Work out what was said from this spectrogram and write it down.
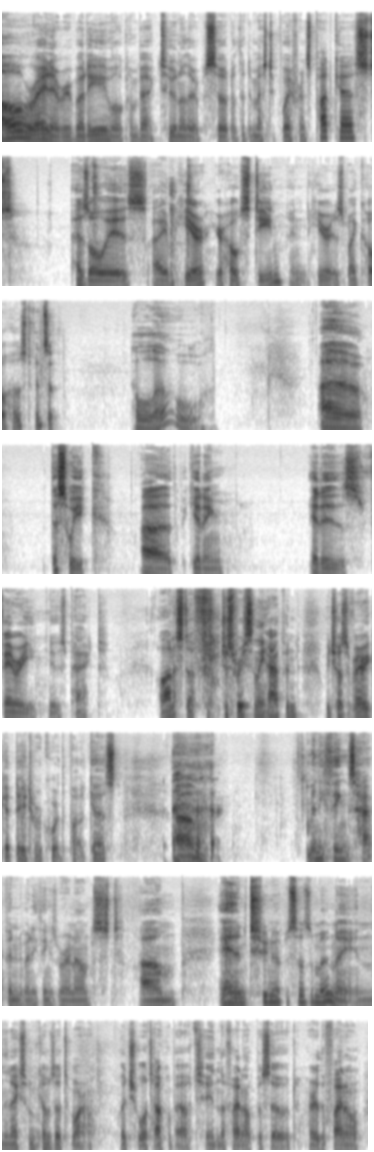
All right, everybody, welcome back to another episode of the Domestic Boyfriends podcast. As always, I am here, your host Dean, and here is my co-host Vincent. Hello. Uh, this week, uh, at the beginning, it is very news packed. A lot of stuff just recently happened. We chose a very good day to record the podcast. Um, many things happened. Many things were announced. Um, and two new episodes of Moon Knight, and the next one comes out tomorrow, which we'll talk about in the final episode or the final.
